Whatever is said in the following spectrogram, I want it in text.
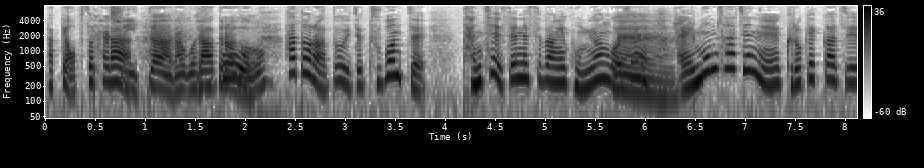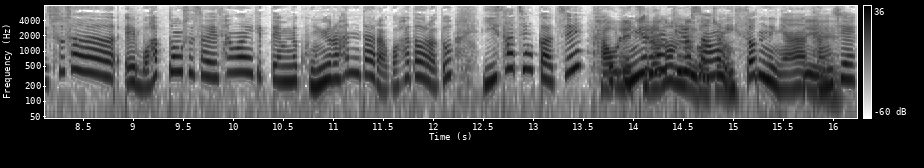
밖에 없었다. 할 수 있다라고 하더라도 하더라도 이제 두 번째 단체 SNS방에 공유한 것은 네. 알몸 사진을 그렇게까지 수사에 뭐 합동 수사의 상황이기 때문에 공유를 한다라고 하더라도 이 사진까지 뭐 공유를 할 필요성은 있었느냐. 네. 당시에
